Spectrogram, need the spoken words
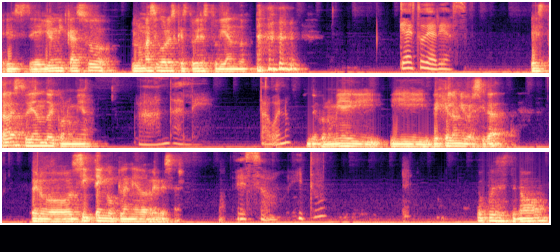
este, yo en mi caso, lo más seguro es que estuviera estudiando. ¿Qué estudiarías? Estaba estudiando economía. Está bueno. de economía y, y dejé la universidad, pero sí tengo planeado regresar. Eso. ¿Y tú? Yo, pues, este, no.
